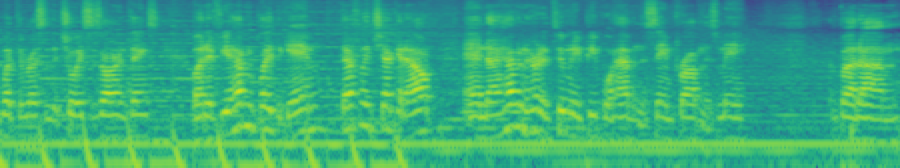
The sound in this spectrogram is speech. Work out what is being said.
what the rest of the choices are and things. But if you haven't played the game, definitely check it out. And I haven't heard of too many people having the same problem as me. But um,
